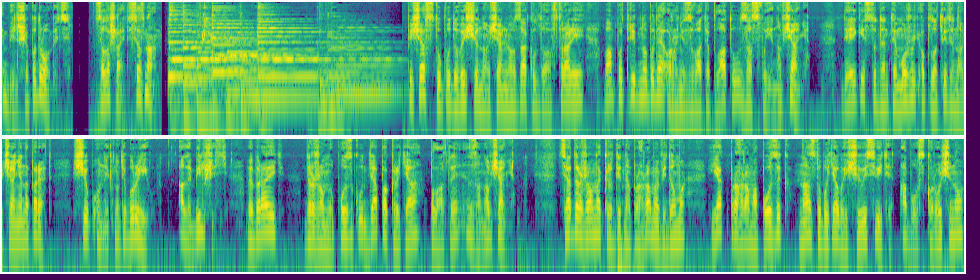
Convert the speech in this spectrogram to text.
більше подробиць. Залишайтеся з нами. Під час вступу до вищого навчального закладу Австралії вам потрібно буде організувати плату за своє навчання. Деякі студенти можуть оплатити навчання наперед, щоб уникнути боргів, але більшість вибирають державну позику для покриття плати за навчання. Ця державна кредитна програма відома як програма позик на здобуття вищої освіти або скорочено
